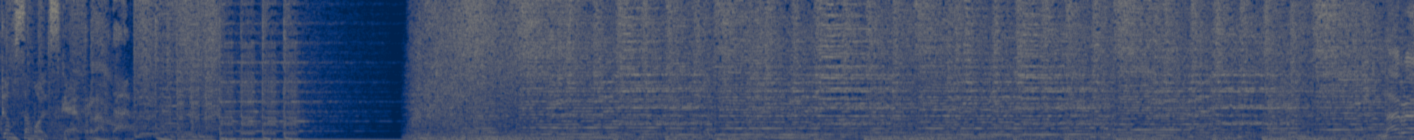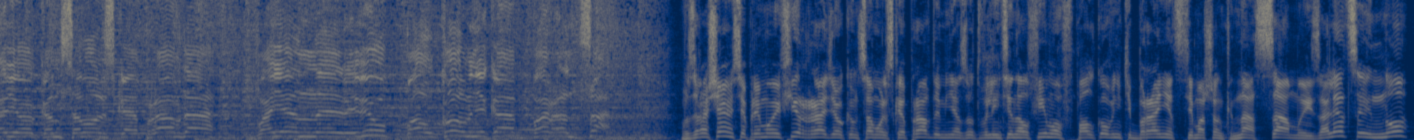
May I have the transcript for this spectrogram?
«Комсомольская правда». На радио «Комсомольская правда» военное ревю полковника Баранца. Возвращаемся в прямой эфир. Радио «Комсомольская правда». Меня зовут Валентин Алфимов. Полковники Баранец Тимошенко на самоизоляции, но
